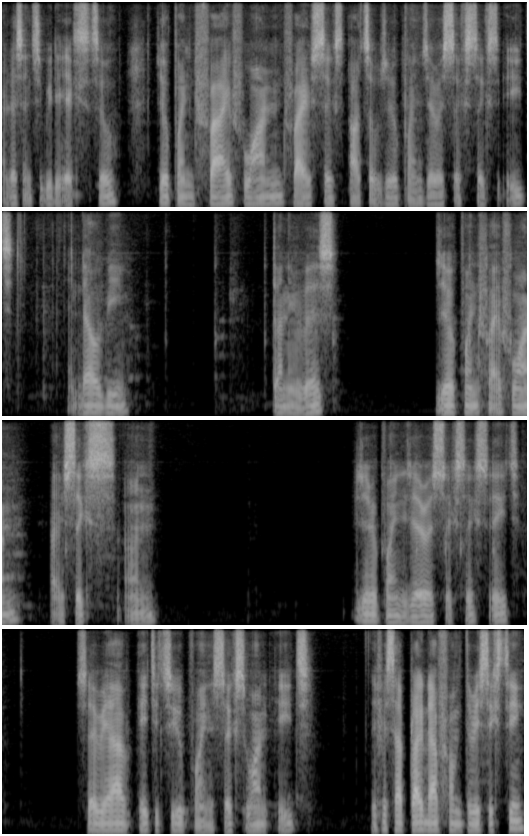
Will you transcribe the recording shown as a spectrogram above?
adjacent to be the x. So 0 0.5156 out of 0 0.0668 and that will be tan inverse 0 0.5156 on 0 0.0668 so we have 82.618 if we subtract that from 360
